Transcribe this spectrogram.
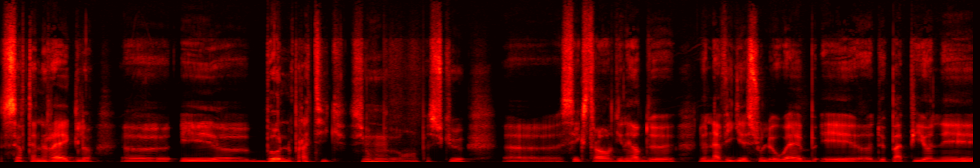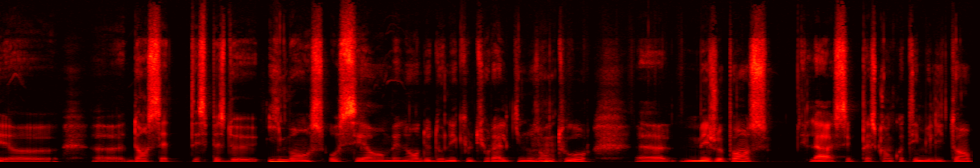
certaines règles euh, et euh, bonnes pratiques, si Mhm. on peut. hein, parce que euh, c'est extraordinaire de, de naviguer sur le web et euh, de papillonner euh, euh, dans cette espèce de immense océan maintenant de données culturelles qui nous Mhm. entourent. Euh, mais je pense, là c'est presque un côté militant,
